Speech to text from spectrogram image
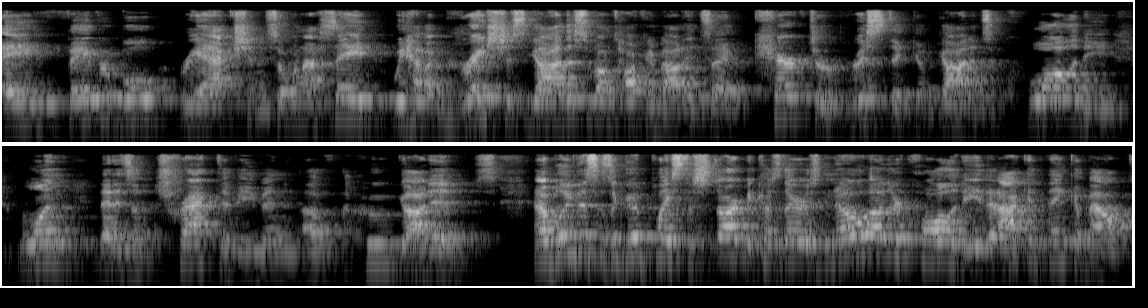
a favorable reaction. So when I say we have a gracious God, this is what I'm talking about. It's a characteristic of God. It's a quality, one that is attractive even of who God is. And I believe this is a good place to start because there is no other quality that I can think about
